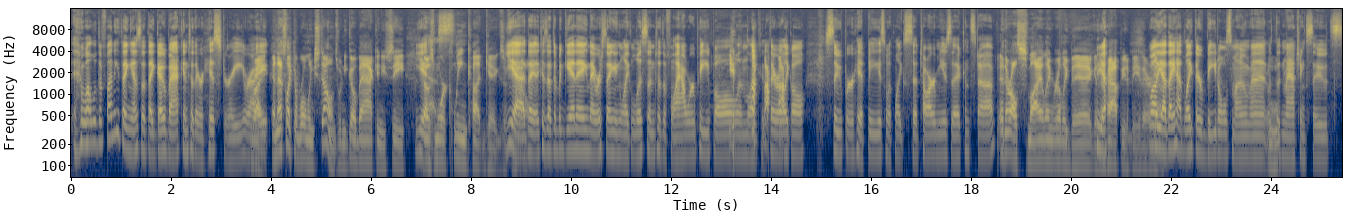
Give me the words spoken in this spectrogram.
well, the funny thing is that they go back into their history, right? right. And that's like the Rolling Stones when you go back and you see Yes. those more clean cut gigs. Yeah, because at the beginning they were singing like "Listen to the Flower People" Yeah. and like they were like all super hippies with like sitar music and stuff. and they're all smiling really big and Yeah. they're happy to be there. Well, yeah, they had like their Beatles moment with Mhm. the matching suits.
